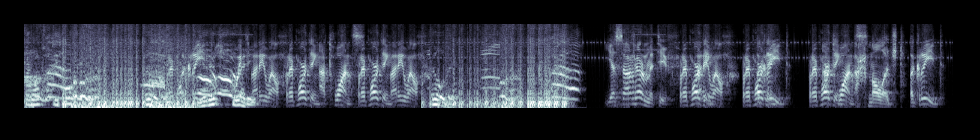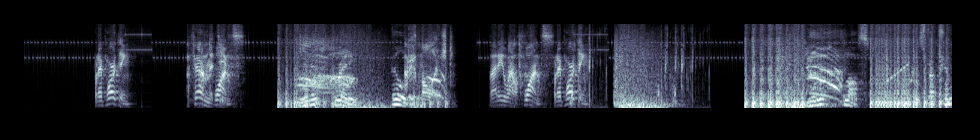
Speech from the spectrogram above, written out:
Cannot deploy. Building. Report agreed. Unit ready. very well. Reporting. At once. Reporting. Very well. Building. Yes, sir. Affirmative. Reporting. Very well. Reporting. Agreed. Reporting. At once. Acknowledged. Agreed. Reporting. Affirmative. At once. Unit ready. Building. Acknowledged. Very well. At once. Reporting. Unit lost. Construction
